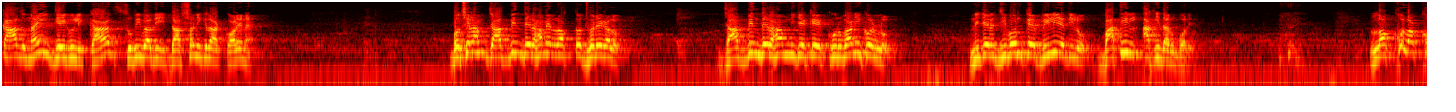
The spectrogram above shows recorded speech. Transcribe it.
কাজ নাই যেগুলি কাজ সুফিবাদী দার্শনিকরা করে না। বলছিলাম জাদবিন দেরহামের রক্ত ঝরে গেল। জাদবিন দেরহাম নিজেকে কুরবানি করল, নিজের জীবনকে বিলিয়ে দিল বাতিল আকিদার উপরে। লক্ষ লক্ষ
